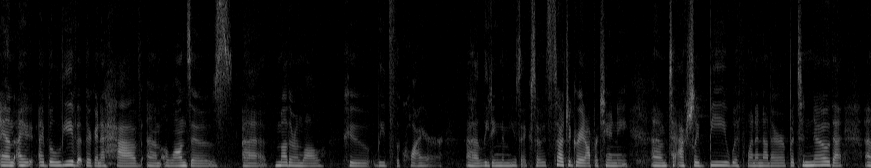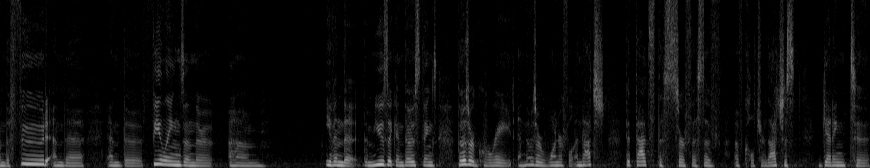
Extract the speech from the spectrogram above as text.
and I, I believe that they're going to have um, Alonzo's uh, mother in law who leads the choir. Uh, leading the music. So it's such a great opportunity um, to actually be with one another, but to know that um, the food and the and the feelings and the um, even the, the music and those things, those are great and those are wonderful. And that's but that's the surface of, of culture. That's just getting to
